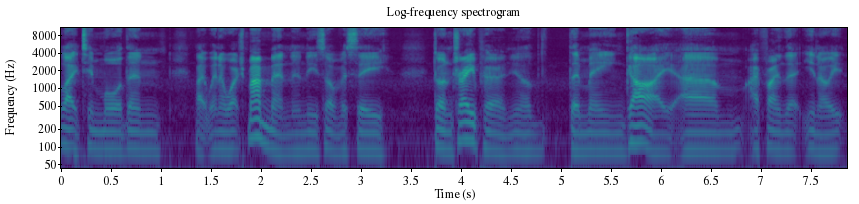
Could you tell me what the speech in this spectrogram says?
liked him more than like when I watch Mad Men, and he's obviously Don Draper, and you know the main guy. Um, I find that you know it,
